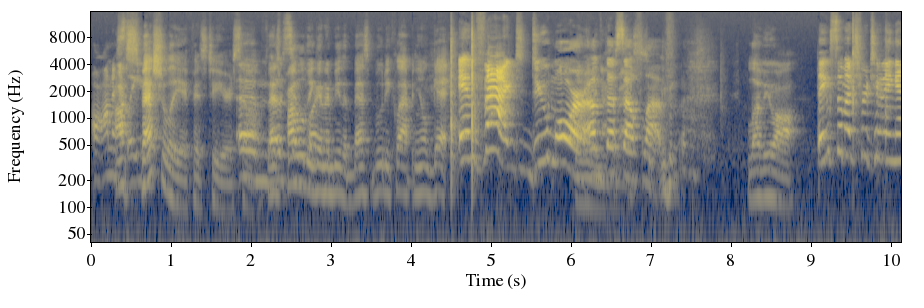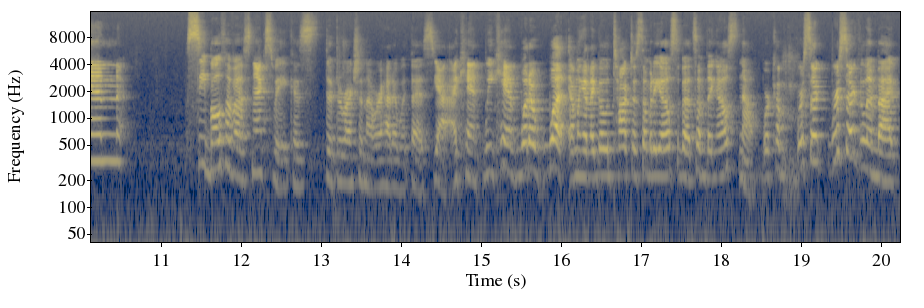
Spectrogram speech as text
honestly Especially if it's to yourself. Um, That's probably going to be the best booty clapping you'll get. In fact, do more Probably of the self love. Love you all. Thanks so much for tuning in. See both of us next week is the direction that we're headed with this. Yeah, I can't. We can't. What? A, what? Am I gonna go talk to somebody else about something else? No, we're com- We're cir- we're circling back.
